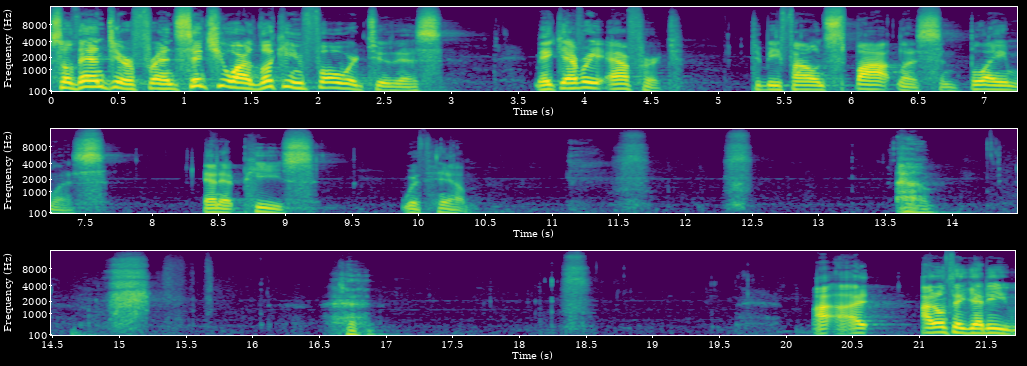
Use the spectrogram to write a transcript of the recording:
So then, dear friends, since you are looking forward to this, make every effort to be found spotless and blameless and at peace with Him. I, I, don't think any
